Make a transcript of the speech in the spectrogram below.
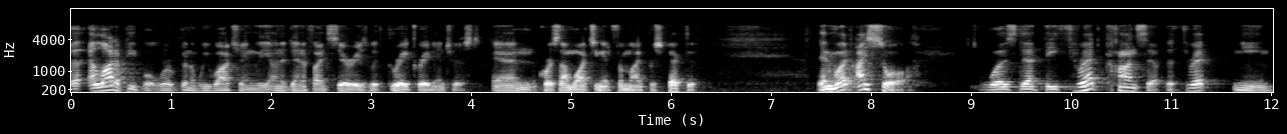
a, a lot of people were going to be watching the unidentified series with great great interest, and of course I'm watching it from my perspective. And what I saw was that the threat concept, the threat meme,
